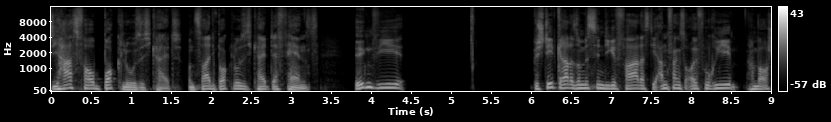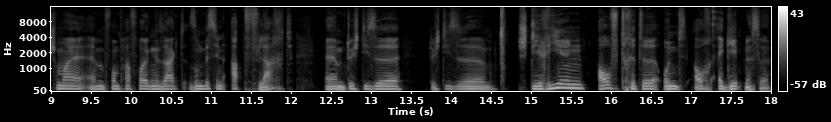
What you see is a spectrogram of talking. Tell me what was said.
Die HSV-Bocklosigkeit, und zwar die Bocklosigkeit der Fans irgendwie besteht gerade so ein bisschen die Gefahr, dass die Anfangseuphorie, haben wir auch schon mal ähm, vor ein paar Folgen gesagt, so ein bisschen abflacht ähm, durch diese, durch diese sterilen Auftritte und auch Ergebnisse.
